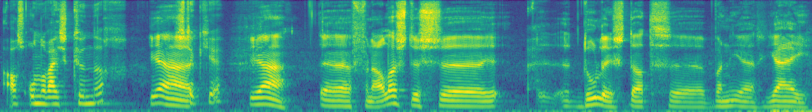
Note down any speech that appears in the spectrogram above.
als onderwijskundig Ja, stukje? Ja, eh, van alles. Dus eh, het doel is dat eh, wanneer jij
